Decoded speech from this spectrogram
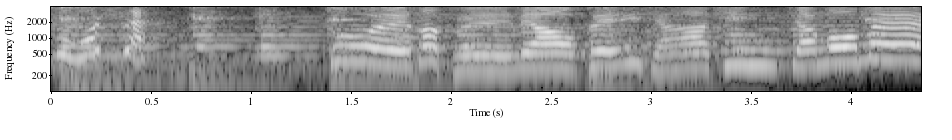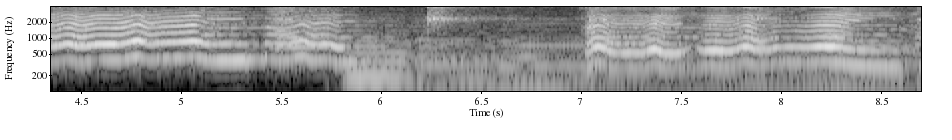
说是！最后退了陪嫁亲，将我妹妹陪孙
